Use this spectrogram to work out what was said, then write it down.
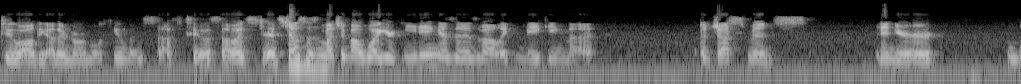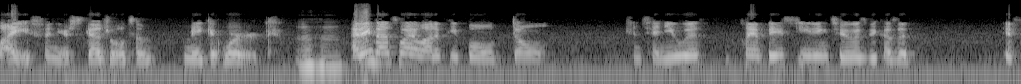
do all the other normal human stuff too. So it's it's just as Mhm. much about what you're eating as it is about like making the adjustments in your life and your schedule to make it work. Mm-hmm. I think that's why a lot of people don't continue with plant-based eating too is because it if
